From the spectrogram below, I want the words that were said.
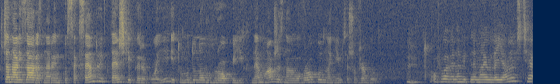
хоча навіть зараз на ринку з Саксендою теж є перебої, і тому до нового року їх нема. Вже з нового року надіємося, що вже буде. У Львові навіть немає в наявності,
